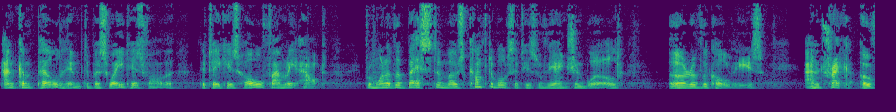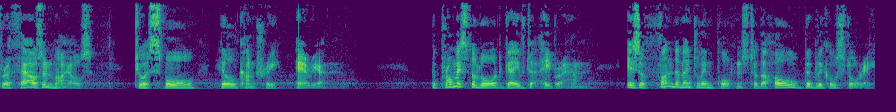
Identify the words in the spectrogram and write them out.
and compelled him to persuade his father to take his whole family out from one of the best and most comfortable cities of the ancient world Ur of the Chaldees, and trek over a thousand miles to a small hill country area. The promise the Lord gave to Abraham is of fundamental importance to the whole biblical story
